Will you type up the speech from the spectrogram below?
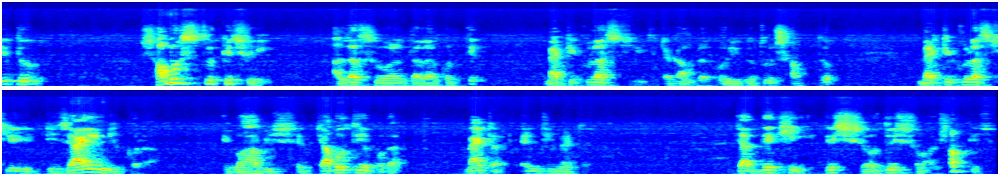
কিন্তু সমস্ত কিছুই আল্লাহ সুবাহতাল্লাহ কর্তৃক ম্যাটিকুলাসলি যেটাকে আমরা বলি নতুন শব্দ ম্যাটিকুলাসলি ডিজাইন করা এই মহাবিশ্বের যাবতীয় পদার্থ ম্যাটার অ্যান্টি ম্যাটার যা দেখি, দৃশ্য অদৃশ্যমান সব কিছু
